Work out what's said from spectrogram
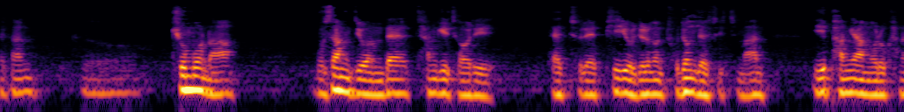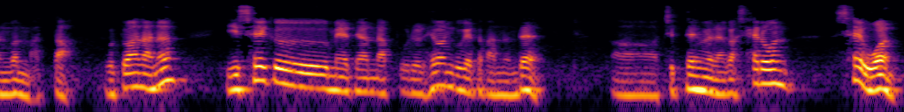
약간 그 규모나 무상 지원 대 장기 저리 대출의 비율 이런 건 조정될 수 있지만 이 방향으로 가는 건 맞다. 그리고 또 하나는 이 세금에 대한 납부를 회원국에다 받는데 어, 집행위원회가 새로운 세원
